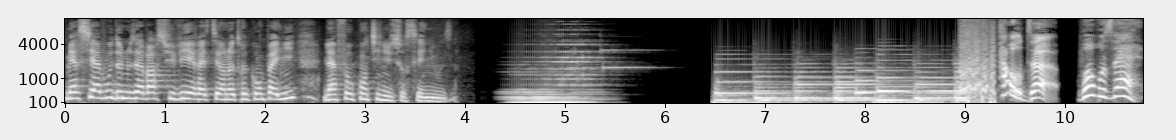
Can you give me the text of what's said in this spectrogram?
Merci à vous de nous avoir suivis et restés en notre compagnie. L'info continue sur CNews. Hold up. What was that?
